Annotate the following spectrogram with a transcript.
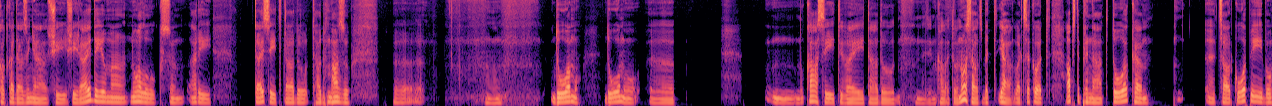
kaut kādā ziņā šī, šī raidījuma nolūks un arī taisīt tādu, tādu mazu uh, domu, domu uh, nu, kāsīti vai tādu, nezinu, kā lai to nosauc, bet, jā, var sakot, apstiprināt to, ka e, caur kopību,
